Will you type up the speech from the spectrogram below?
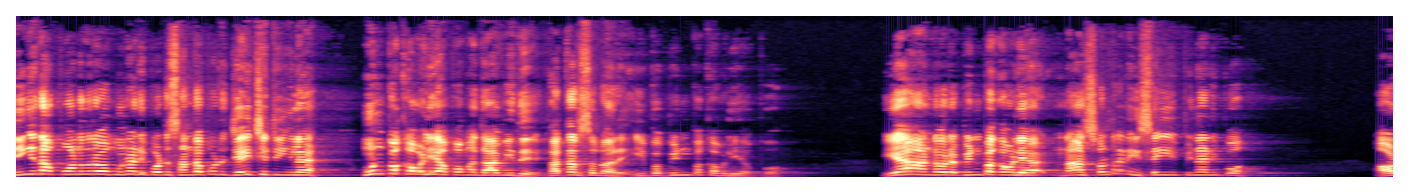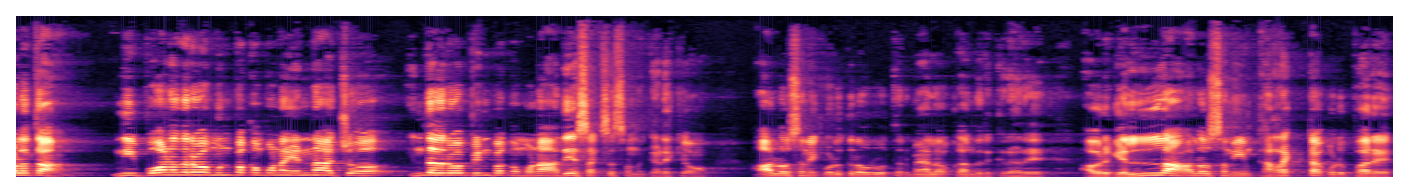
நீங்கள் தான் போன தடவை முன்னாடி போட்டு சண்டை போட்டு ஜெயிச்சிட்டீங்களே. முன்பக்க வழியாக போங்க தாவிது. கத்தர் சொல்வார் இப்போ பின்பக்க வழியாக போ. ஏன் ஆண்டவரை பின்பக்க வழியா? நான் சொல்கிறேன் நீ செய் பின்னாடி போ. அவ்வளோதான் நீ போன தடவை முன்பக்கம் போனால் என்ன ஆச்சோ? இந்த தடவை பின்பக்கம் போனால் அதே சக்ஸஸ் ஒன்று கிடைக்கும். ஆலோசனை கொடுக்குற ஒரு ஒருத்தர் மேலே உட்காந்துருக்கிறாரு அவருக்கு எல்லா ஆலோசனையும் கரெக்டாக கொடுப்பாரு.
